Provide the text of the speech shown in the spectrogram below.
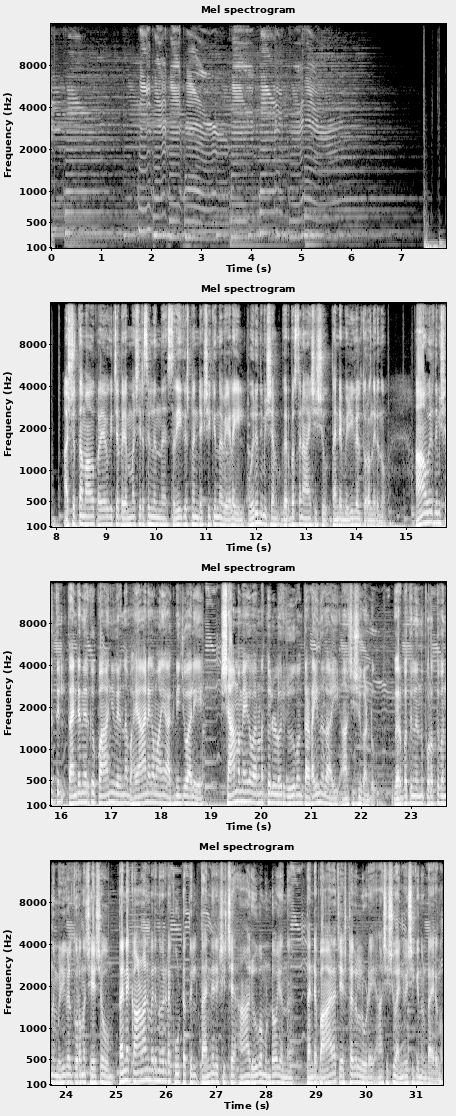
അശ്വത്ഥമാവ് പ്രയോഗിച്ച ബ്രഹ്മശിരസിൽ നിന്ന് ശ്രീകൃഷ്ണൻ രക്ഷിക്കുന്ന വേളയിൽ ഒരു നിമിഷം ഗർഭസ്ഥനായ ശിശു തന്റെ മിഴികൾ തുറന്നിരുന്നു. ആ ഒരു നിമിഷത്തിൽ തന്റെ നേർക്ക് പാഞ്ഞു വരുന്ന ഭയാനകമായ അഗ്നിജ്വാലയെ ശ്യാമമേഘവർണത്തിലുള്ള ഒരു രൂപം തടയുന്നതായി ആ ശിശു കണ്ടു. ഗർഭത്തിൽ നിന്ന് പുറത്തു വന്ന് മിഴികൾ തുറന്ന ശേഷവും തന്നെ കാണാൻ വരുന്നവരുടെ കൂട്ടത്തിൽ തന്നെ രക്ഷിച്ച ആ രൂപമുണ്ടോ എന്ന് തന്റെ ബാലചേഷ്ടകളിലൂടെ ആ ശിശു അന്വേഷിക്കുന്നുണ്ടായിരുന്നു.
